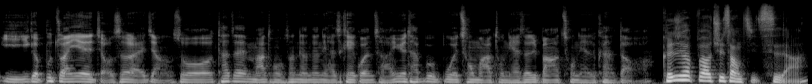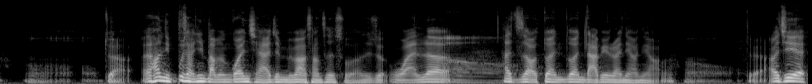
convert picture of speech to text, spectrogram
以一个不专业的角色来讲，说他在马桶上尿尿，你还是可以观察，因为他不不会冲马桶，你还是要去帮他冲，你还是看得到啊。可是他不知道去上几次啊，哦对啊，然后你不小心把门关起来，就没办法上厕所了，那就完了，哦他只好乱乱大便乱尿尿了。哦，对啊，而且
